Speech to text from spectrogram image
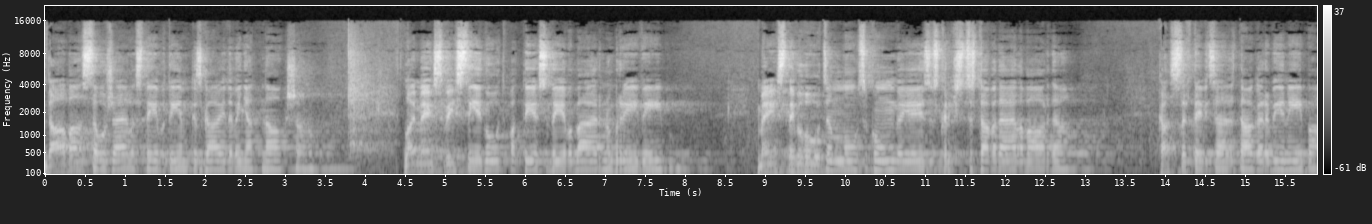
dāvā savu žēlastību tiem, kas gaida viņa atnākšanu, lai mēs visi iegūtu patiesu dieva bērnu brīvību Mēs tevi lūdzam mūsu Kunga Jēzus Kristus, tava dēla vārdā, kas ar tevi cētā gara vienībā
